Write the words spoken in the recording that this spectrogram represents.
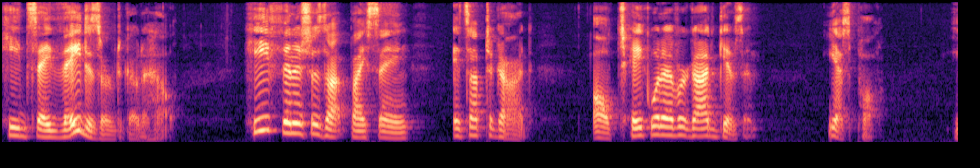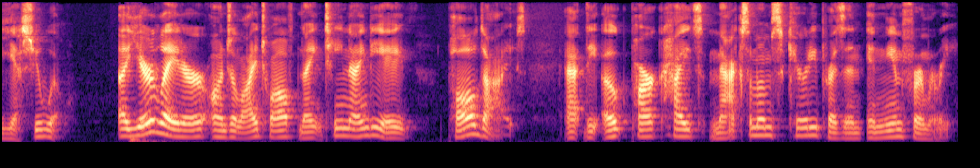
he'd say they deserve to go to hell. He finishes up by saying it's up to God. I'll take whatever God gives him. Yes, Paul. Yes, you will. A year later, on July 12, 1998, Paul dies at the Oak Park Heights Maximum Security Prison in the infirmary.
